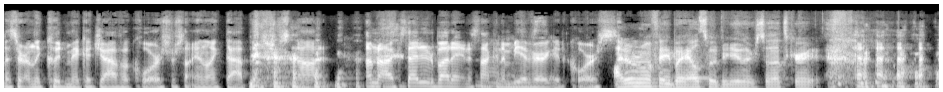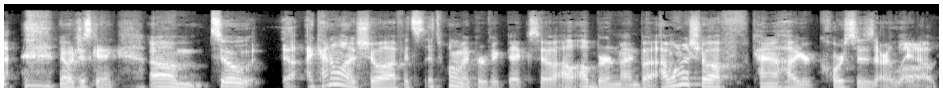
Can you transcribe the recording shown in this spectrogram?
I certainly could make a Java course or something like that, but it's just not. I'm not excited about it, and it's not, not going to be a very good course. I don't know if anybody else would be either, so that's great. no, just kidding. Um, so uh, I kind of want to show off. It's it's one of my perfect picks, so I'll, I'll burn mine. But I want to show off kind of how your courses are laid oh. out.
